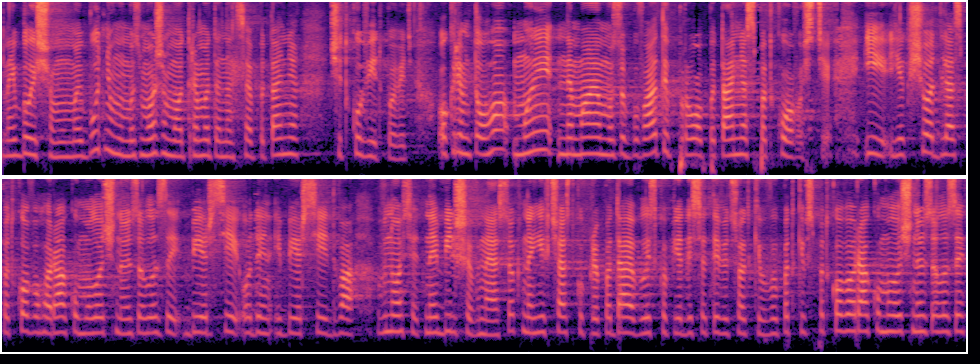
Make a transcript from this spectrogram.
найближчому майбутньому ми зможемо отримати на це питання чітку відповідь. Окрім того, ми не маємо забувати про питання спадковості. І якщо для спадкового раку молочної залози BRCA1 і BRCA2 вносять найбільший внесок, на їх частку припадає близько 50% випадків спадкового раку молочної залози,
